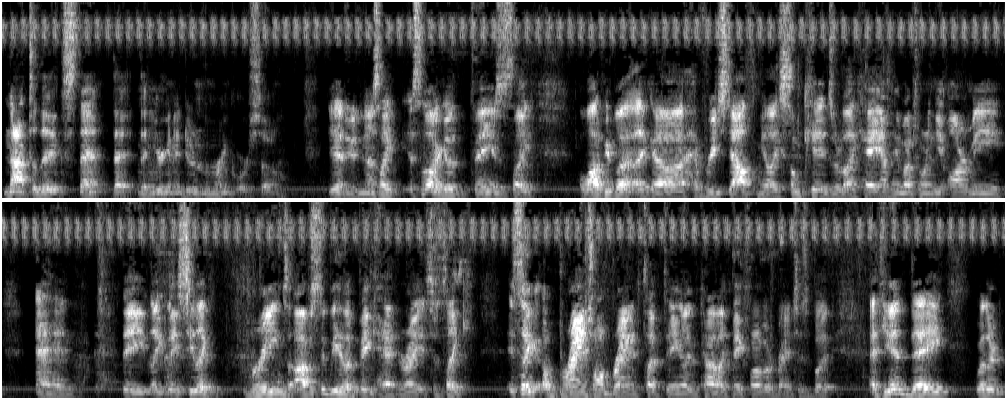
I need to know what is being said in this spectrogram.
Not to the extent that, that Mhm. you're going to do it in the Marine Corps. So Yeah, dude, and that's like it's not a good thing. It's just like a lot of people that like uh, have reached out to me. Like some kids are like, "Hey, I'm thinking about joining the army," and they like they see like Marines. Obviously, we have a big head, right? It's just like it's like a branch on branch type thing. Like we kind of like make fun of our branches, but at the end of the day, whether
